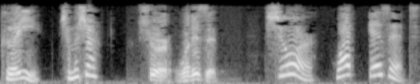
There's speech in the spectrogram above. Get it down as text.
可以，什么事儿？Sure, what is it? Sure. What is it?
